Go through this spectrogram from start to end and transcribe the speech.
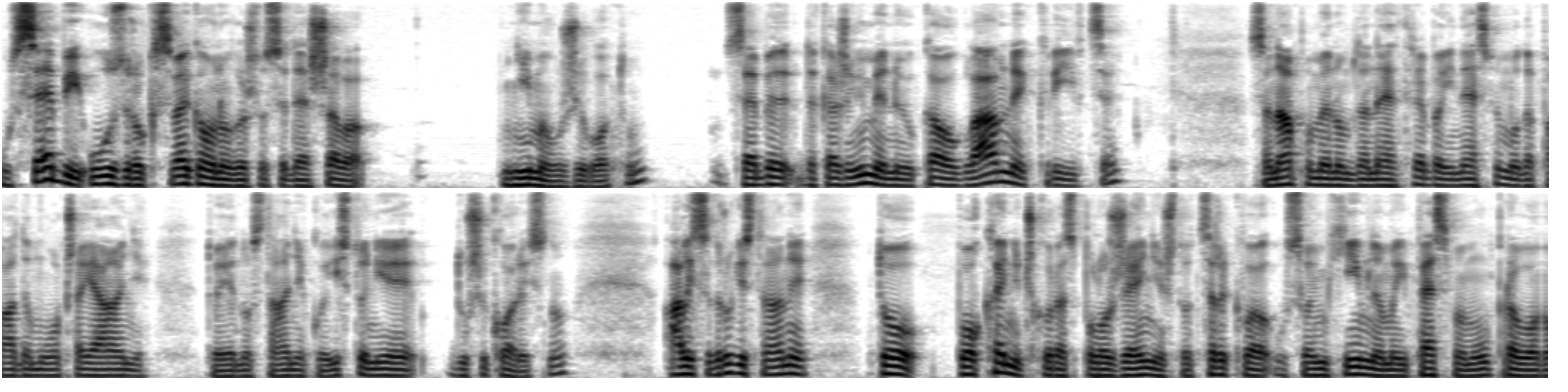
u sebi uzrok svega onoga što se dešava njima u životu, sebe, da kažem, imenuju kao glavne krivce, sa napomenom da ne treba i ne smemo da padamo u očajanje. To je jedno stanje koje isto nije duše korisno, ali sa druge strane to pokajničko raspoloženje što crkva u svojim himnama i pesmama upravo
